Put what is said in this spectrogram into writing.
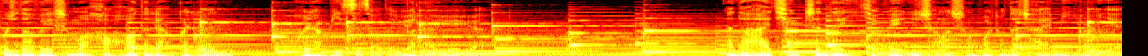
不知道为什么，好好的两个人，会让彼此走得越来越远。难道爱情真的已经被日常生活中的柴米油盐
